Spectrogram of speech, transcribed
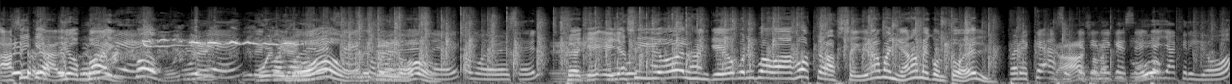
Así que adiós, bye. Muy bien, muy bien. Le Como colgó, debe ser, le como colgó. debe ser, como debe ser. O sea que ella siguió el jangueo por ahí para abajo hasta las 6 de la mañana, me contó él. Pero es que así Ya, es que tiene que ser, que ella crió.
